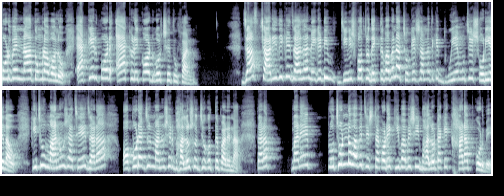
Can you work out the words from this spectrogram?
করবেন না তোমরা বলো? একের পর এক রেকর্ড গড়ছে তুফান। জাস্ট চারিদিকে যা যা নেগেটিভ জিনিসপত্র দেখতে পাবে না, চোখের সামনে থেকে ধুয়ে মুছে সরিয়ে দাও। কিছু মানুষ আছে যারা অপর একজন মানুষের ভালো সহ্য করতে পারে না। তারা মানে প্রচণ্ডভাবে চেষ্টা করে কীভাবে সেই ভালোটাকে খারাপ করবে।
